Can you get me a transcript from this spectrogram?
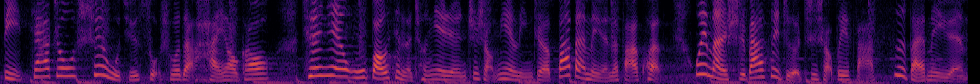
比加州税务局所说的还要高。全年无保险的成年人至少面临着八百美元的罚款，未满十八岁者至少被罚四百美元。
